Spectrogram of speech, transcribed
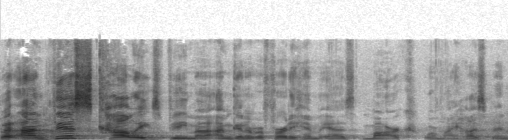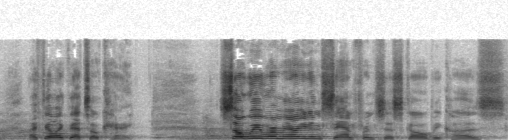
But on this colleague's bima, I'm going to refer to him as Mark, or my husband. I feel like that's okay. So we were married in San Francisco because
